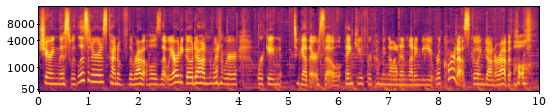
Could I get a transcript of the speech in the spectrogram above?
sharing this with listeners, kind of the rabbit holes that we already go down when we're working together. So thank you for coming on and letting me record us going down a rabbit hole.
